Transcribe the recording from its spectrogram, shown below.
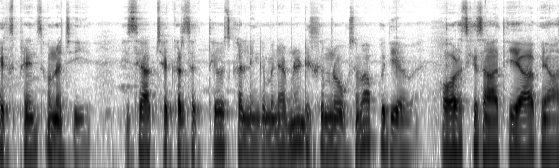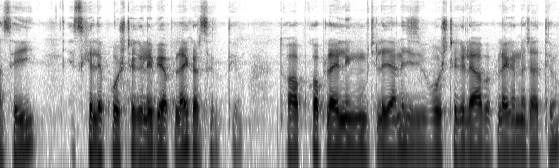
एक्सपीरियंस होना चाहिए। इसे आप चेक कर सकते हो, इसका लिंक मैंने अपने डिस्क्रिप्शन बॉक्स में आपको दिया हुआ है। और इसके साथ ही आप यहाँ से ही इसके लिए पोस्ट के लिए भी अप्लाई कर सकते हो। तो आपको अप्लाई लिंक में चले जाना है, जिस भी पोस्ट के लिए आप अप्लाई करना चाहते हो।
